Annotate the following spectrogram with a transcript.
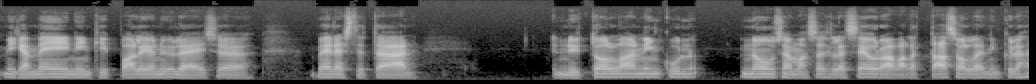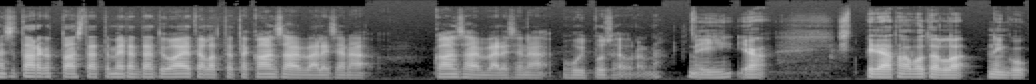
mikä meininki, paljon yleisöä, menestytään. Nyt ollaan niin kuin nousemassa sille seuraavalle tasolle, niin kyllähän se tarkoittaa sitä, että meidän täytyy ajatella tätä kansainvälisenä, kansainvälisenä huippuseurana. Niin, ja sitten pitää tavoitella, niin kuin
